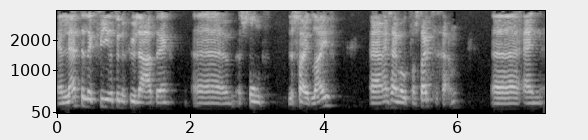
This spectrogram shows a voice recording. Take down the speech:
En letterlijk 24 uur later stond de site live. en zijn we ook van start gegaan. en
